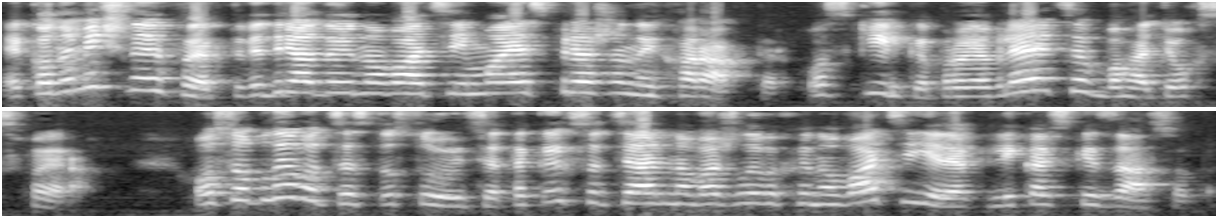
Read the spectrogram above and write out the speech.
Економічний ефект від ряду інновацій має спряжений характер, оскільки проявляється в багатьох сферах. Особливо це стосується таких соціально важливих інновацій, як лікарські засоби.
